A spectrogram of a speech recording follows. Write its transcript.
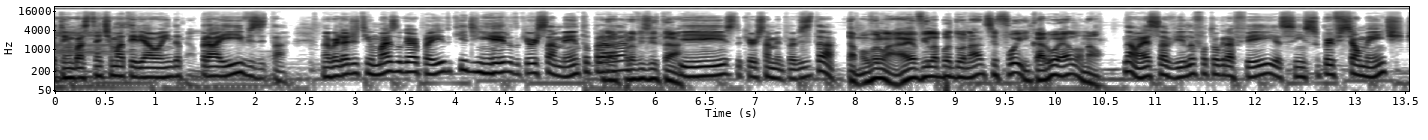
Eu tenho bastante material ainda pra ir visitar. Na verdade, eu tenho mais lugar pra ir do que dinheiro, do que orçamento pra visitar. Isso, do que orçamento pra visitar. Tá, mas vamos lá. Aí a vila abandonada, você foi, encarou ela ou não? Não, essa vila eu fotografei, assim, superficialmente,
